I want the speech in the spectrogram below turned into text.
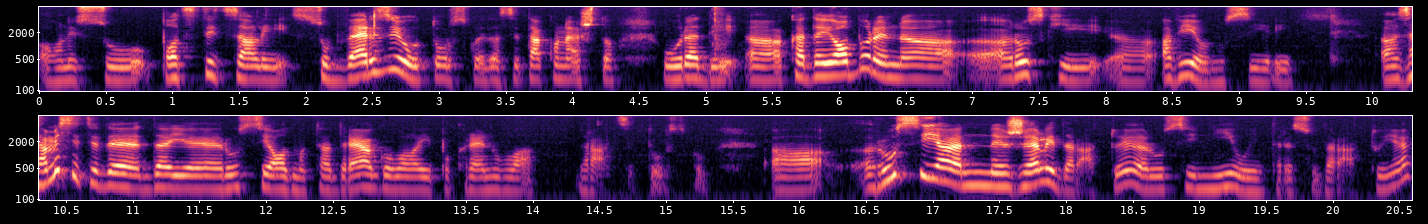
oni su podsticali subverziju u Turskoj da se tako nešto uradi. Uh, kada je oboren uh, ruski uh, avion u Siriji, Zamislite da je, da je Rusija odmah tad reagovala i pokrenula rat sa Turskom. A, Rusija ne želi da ratuje, Rusiji nije u interesu da ratuje.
